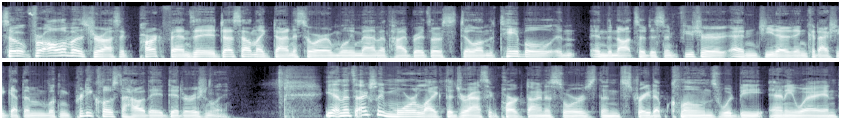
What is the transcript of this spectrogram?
So, for all of us Jurassic Park fans, it, does sound like dinosaur and woolly mammoth hybrids are still on the table in, in the not so distant future, and gene editing could actually get them looking pretty close to how they did originally. Yeah, and that's actually more like the Jurassic Park dinosaurs than straight up clones would be anyway. And,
